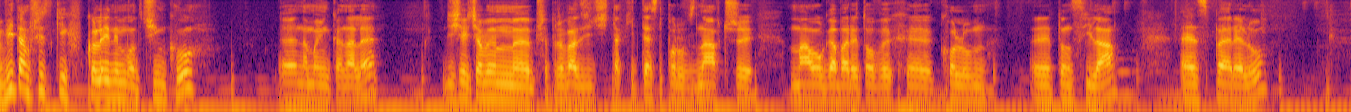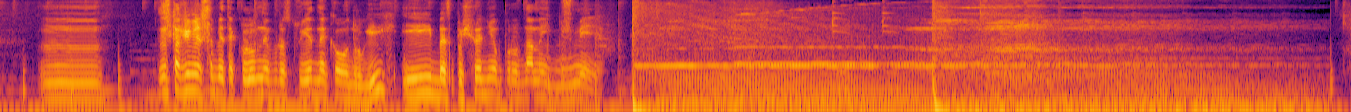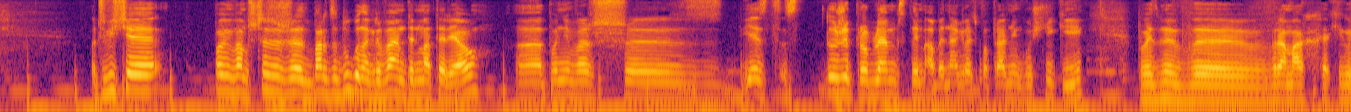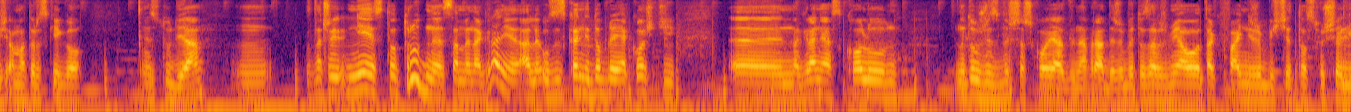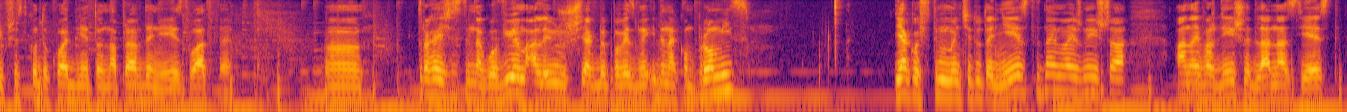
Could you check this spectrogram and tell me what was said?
Witam wszystkich w kolejnym odcinku e, na moim kanale. Dzisiaj chciałbym e, przeprowadzić taki test porównawczy małogabarytowych e, kolumn Tonsila z PRL-u. Mm, Zestawimy sobie te kolumny po prostu jedne koło drugich i bezpośrednio porównamy ich brzmienie. Oczywiście powiem Wam szczerze, że bardzo długo nagrywałem ten materiał, e, ponieważ e, jest duży problem z tym, aby nagrać poprawnie głośniki, powiedzmy w, w ramach jakiegoś amatorskiego studia. Mm, Znaczy, nie jest to trudne same nagranie, ale uzyskanie dobrej jakości e, nagrania z kolumn, no to już jest wyższa szkoła jazdy, naprawdę. Żeby to zabrzmiało tak fajnie, żebyście to słyszeli wszystko dokładnie, to naprawdę nie jest łatwe. E, Trochę się z tym nagłowiłem, ale już jakby powiedzmy idę na kompromis. Jakość w tym momencie tutaj nie jest najważniejsza, a najważniejsze dla nas jest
